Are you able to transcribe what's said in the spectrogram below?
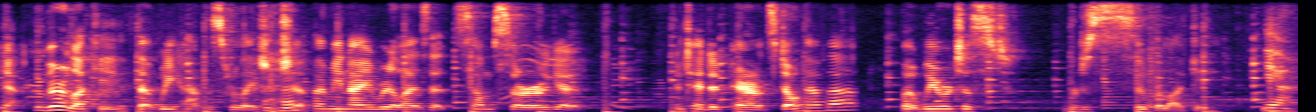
Yeah, because we're lucky that we have this relationship. Uh-huh. I mean, I realize that some surrogate intended parents don't have that, but we were just, we're just super lucky. Yeah.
